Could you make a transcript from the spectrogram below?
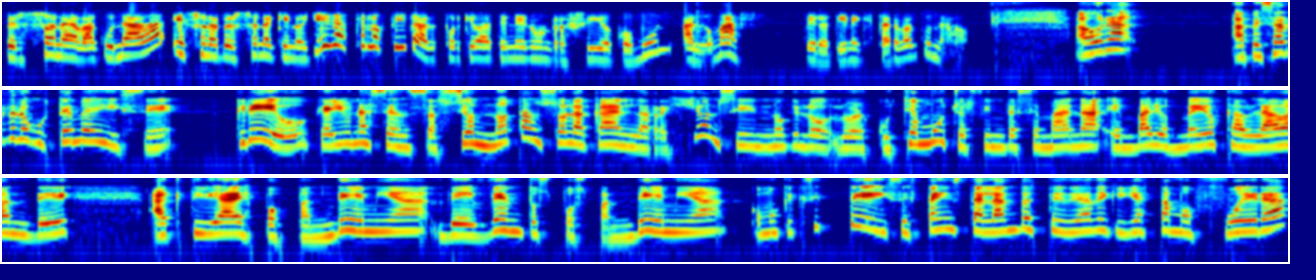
Persona vacunada es una persona que no llega hasta el hospital porque va a tener un resfrío común a lo más, pero tiene que estar vacunado. Ahora, a pesar de lo que usted me dice, creo que hay una sensación, no tan solo acá en la región, sino que lo, escuché mucho el fin de semana en varios medios que hablaban de actividades post pandemia, de eventos post pandemia, como que existe y se está instalando esta idea de que ya estamos fuera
